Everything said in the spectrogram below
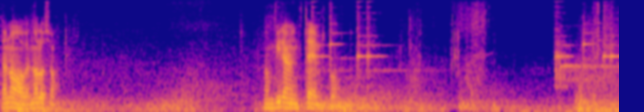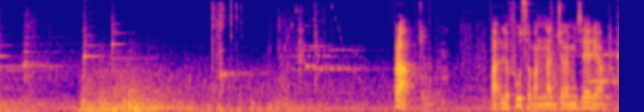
U69, non lo so. Non virano in tempo. Fra. Ah, l'ho fuso, mannaggia la miseria.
